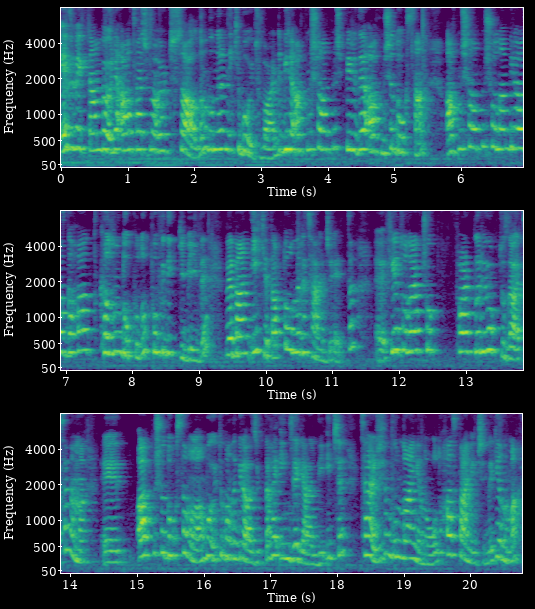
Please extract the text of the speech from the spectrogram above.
Ebebekten böyle alt açma örtüsü aldım. Bunların iki boyutu vardı. Biri 60-60, biri de 60'a 90. 60-60 olan biraz daha kalın dokulu, pofidik gibiydi. Ve ben ilk etapta onları tercih ettim. E, fiyat olarak çok farkları yoktu zaten ama e, 60'a 90 olan boyutu bana birazcık daha ince geldiği için tercihim bundan yana oldu. Hastane içinde yanıma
